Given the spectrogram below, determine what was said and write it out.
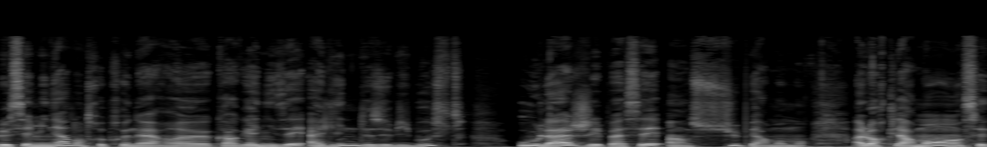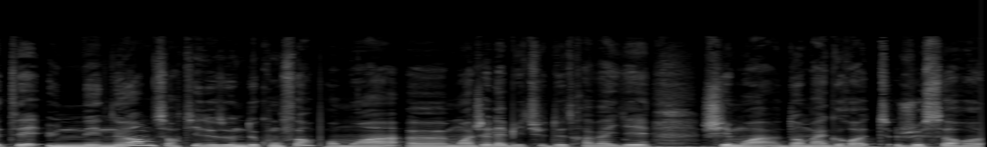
le séminaire d'entrepreneurs euh, qu'organisait Aline de The Bee Boost, où là j'ai passé un super moment. Alors clairement, hein, c'était une énorme sortie de zone de confort pour moi. Euh, moi j'ai l'habitude de travailler chez moi, dans ma grotte. Je sors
